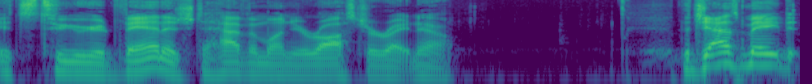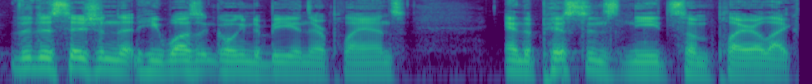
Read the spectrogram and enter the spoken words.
it's to your advantage to have him on your roster right now. The Jazz made the decision that he wasn't going to be in their plans, and the Pistons need some player like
